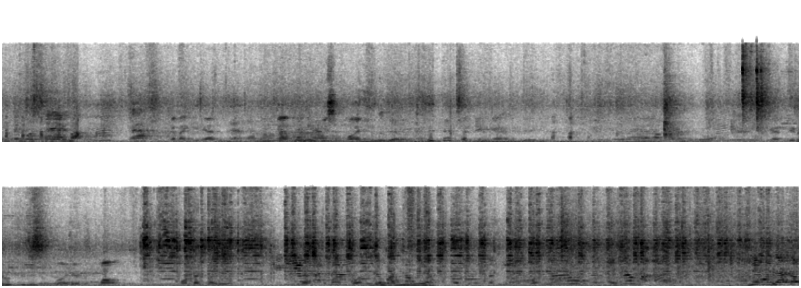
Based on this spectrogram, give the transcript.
Ini buat saya, Mbak. Ya. kena ginian ganti rugi semuanya tuh jadi ganti rugi semuanya mau mau tes lagi ya tes kemampuan Itu 46 ya. tes kemampuan jatuh.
